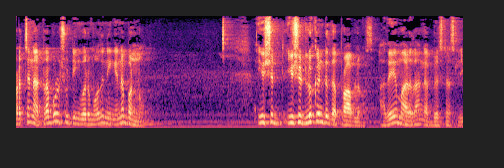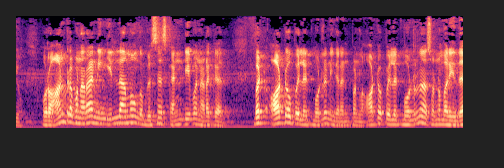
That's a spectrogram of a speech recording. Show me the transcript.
பிரச்சனை ட்ரபுள் ஷூட்டிங் வரும்போது நீங்கள் என்ன பண்ணணும் you should you should look into the problems அதே மாதிரி தாங்க பிஸ்னஸ்லையும் ஒரு ஆண்டர்பனராக நீங்கள் இல்லாமல் உங்கள் பிஸ்னஸ் கண்டிப்பாக நடக்காது. பட் ஆட்டோ பைலட் மோடில் நீங்கள் ரன் பண்ணலாம். ஆட்டோ பைலட் மோடில் நான் சொன்ன மாதிரி இந்த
